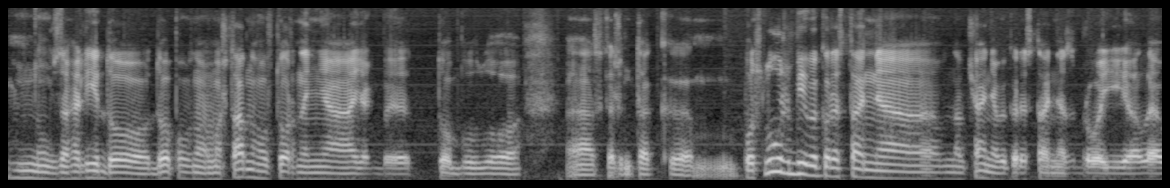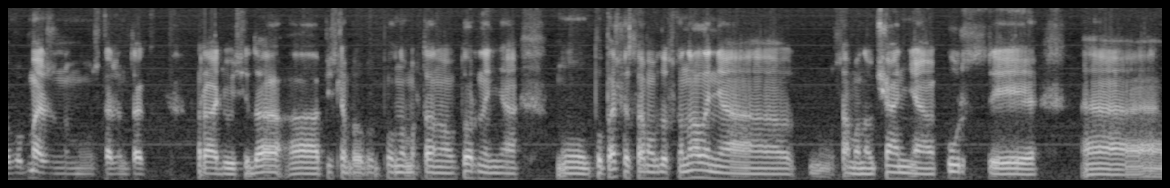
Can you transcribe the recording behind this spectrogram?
Ну, взагалі, до, до повномасштабного вторгнення, якби то було, е, скажімо так, ем, по службі використання навчання, використання зброї, але в обмеженому, скажімо так, радіусі. Да? А після пов- повномасштабного вторгнення, ну, по-перше, самовдосконалення, ну, самонавчання, курси. Е,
